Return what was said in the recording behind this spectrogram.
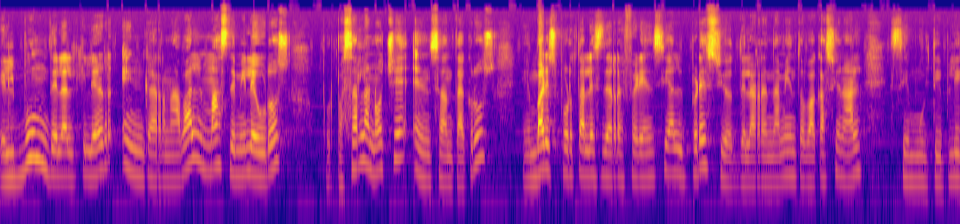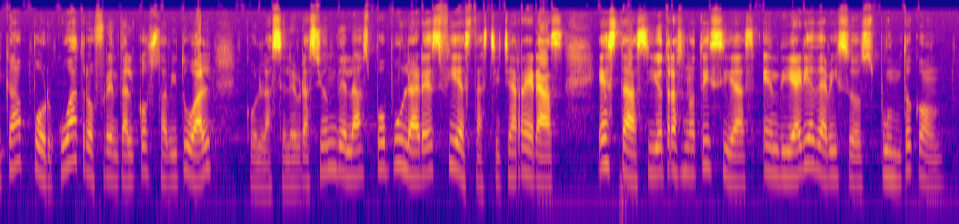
el boom del alquiler en carnaval, más de mil euros por pasar la noche en Santa Cruz. En varios portales de referencia, el precio del arrendamiento vacacional se multiplica por cuatro frente al costo habitual con la celebración de las populares fiestas chicharreras. Estas y otras noticias en diariodeavisos.com.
